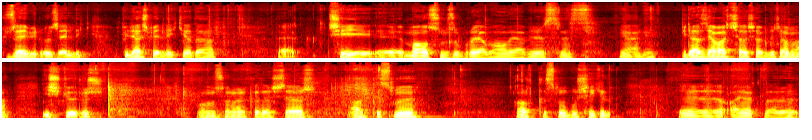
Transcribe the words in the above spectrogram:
Güzel bir özellik. Flash bellek ya da e, şeyi e, mouse'unuzu buraya bağlayabilirsiniz. Yani biraz yavaş çalışabilir ama iş görür. Ondan sonra arkadaşlar alt kısmı alt kısmı bu şekilde e, ayakları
